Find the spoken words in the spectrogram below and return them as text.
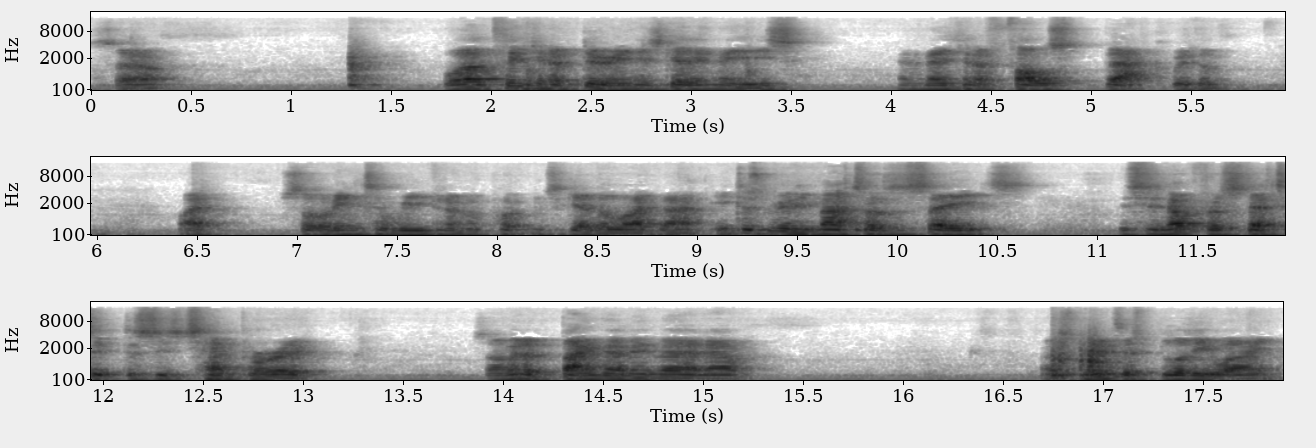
So, what I'm thinking of doing is getting these and making a false back with them. Like, sort of interweaving them and putting them together like that. It doesn't really matter, as I say, it's, this is not for aesthetic, this is temporary. So I'm going to bang them in there now. Let's move this bloody light.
